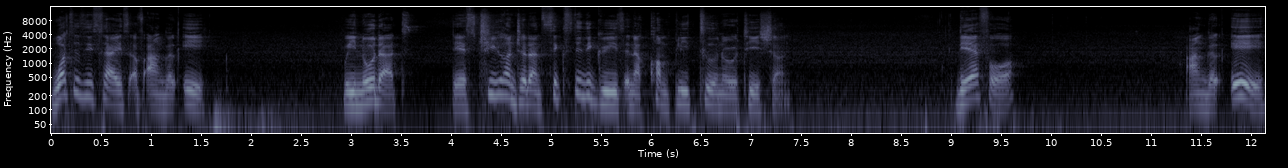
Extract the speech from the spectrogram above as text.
What is the size of angle A? we know that there's 360 degrees in a complete turn rotation. Therefore, angle A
